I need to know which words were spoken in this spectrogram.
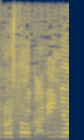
nuestro cariño.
